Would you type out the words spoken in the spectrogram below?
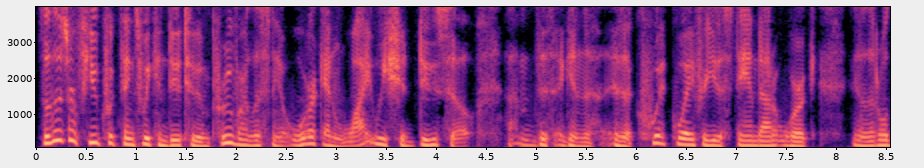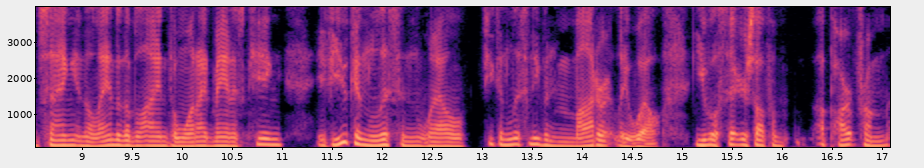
so those are a few quick things we can do to improve our listening at work and why we should do so. Um, this again is a quick way for you to stand out at work. You know, that old saying in the land of the blind, the one-eyed man is king. If you can listen well, if you can listen even moderately well, you will set yourself apart from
